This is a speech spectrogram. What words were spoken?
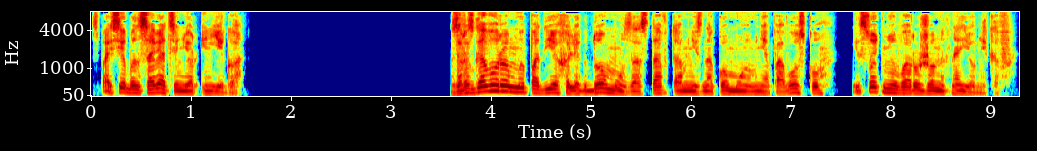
Спасибо за совет, сеньор Иньего. За разговором мы подъехали к дому, застав там незнакомую мне повозку и сотню вооруженных наемников.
